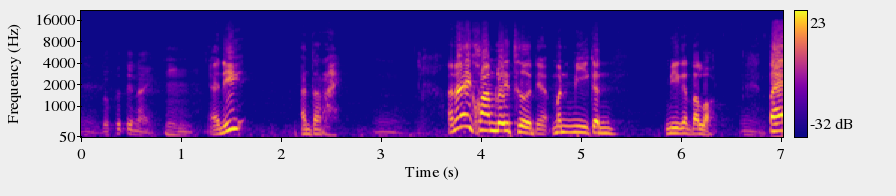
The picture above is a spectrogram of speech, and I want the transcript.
อืมโดยพฤตินัยอืมอันนี้อันตรายอืมอันนั้นไอ้ความเลยเถิดเนี่ยมันมีกันมีกันตลอด แต่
